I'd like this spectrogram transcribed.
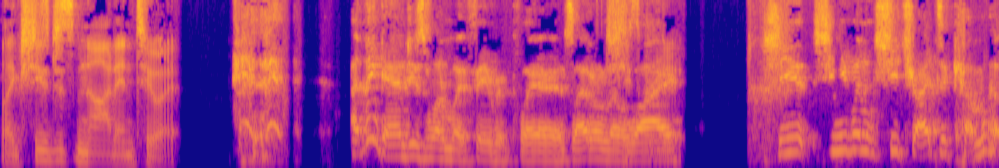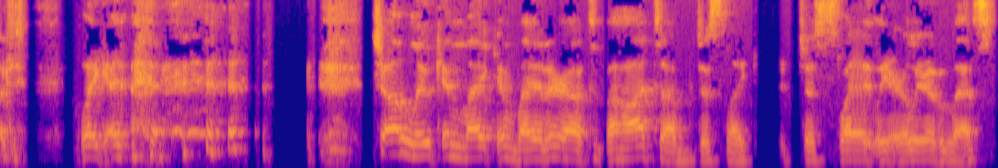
Like she's just not into it. I think Angie's one of my favorite players. I don't know She's why. Great. She she even she tried to come out like John Luke and Mike invited her out to the hot tub just like just slightly earlier than this,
